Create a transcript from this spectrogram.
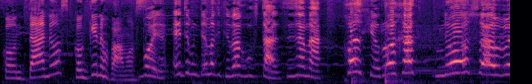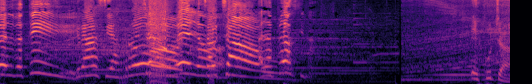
contanos con qué nos vamos. Bueno, este es un tema que te va a gustar. Se llama Jorge Rojas, No saber de ti. Gracias, Ro. Chao. Chao, chao. A la próxima. Escucha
